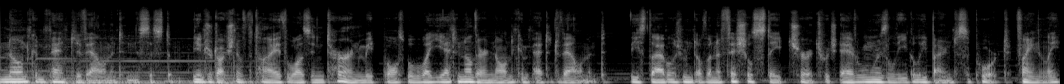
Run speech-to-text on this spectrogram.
non competitive element in the system. The introduction of the tithe was in turn made possible by yet another non competitive element the establishment of an official state church which everyone was legally bound to support. Finally,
